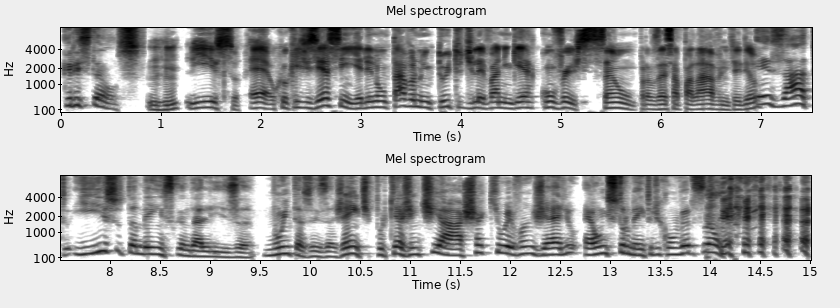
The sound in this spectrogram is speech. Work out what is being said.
cristãos. Uhum. Isso. É, o que eu quis dizer é assim, ele não estava no intuito de levar ninguém à conversão, para usar essa palavra, entendeu? Exato. E isso também escandaliza muitas vezes a gente, porque a gente acha que o evangelho é um instrumento de conversão.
